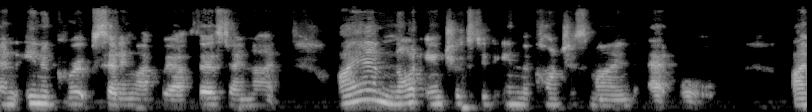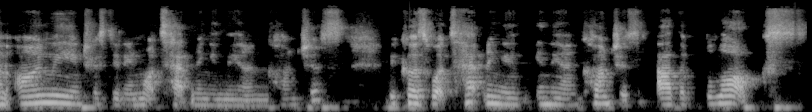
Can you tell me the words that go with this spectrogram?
and in a group setting like we are Thursday night, I am not interested in the conscious mind at all. I'm only interested in what's happening in the unconscious because what's happening in, in the unconscious are the blocks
